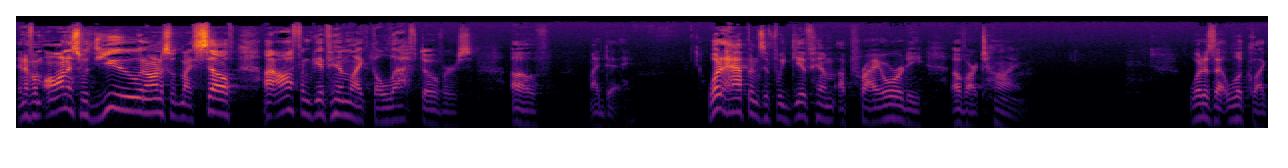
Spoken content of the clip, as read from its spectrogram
And if I'm honest with you and honest with myself, I often give him like the leftovers of my day. What happens if we give him a priority of our time? What does that look like?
